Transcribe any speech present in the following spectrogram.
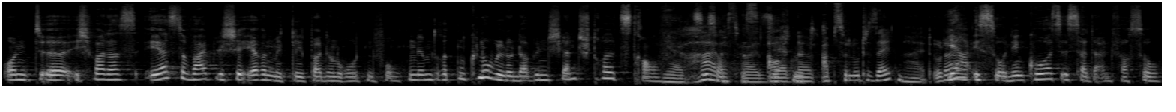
Und äh, ich war das erste weibliche Ehrenmitglied bei den roten Funken im dritten Knubbel. Und da bin ich ganz stolz drauf. Ja, das Ah, ist auch das toll. ist Sehr auch gut. eine absolute Seltenheit, oder? Ja, ist so. In den Kurs ist das einfach so.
